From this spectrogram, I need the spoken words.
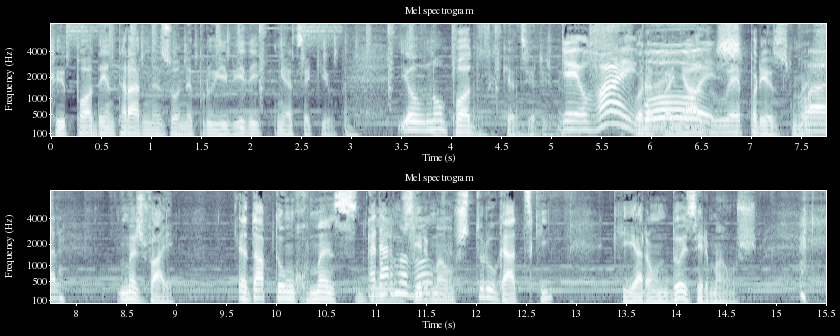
que pode entrar na Zona Proibida e conhece aquilo. Ele não pode, quer dizer, E ele vai. for apanhado Pois. é preso, mas, Claro. mas vai. Adapta um romance dos irmãos Strugatsky, que eram dois irmãos.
